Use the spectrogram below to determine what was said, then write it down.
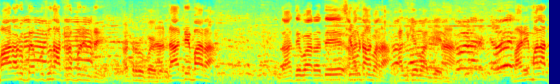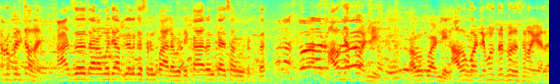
बारा रुपयापासून अठरा पर्यंत आहे. अठरा रुपये दहा ते बारा. दहा ते बारा ते शेवट हलके माल अठरा. हलके माल जे आहेत. हा. भारी माल अठरा रुपयाला चालू आहे. आज दरामध्ये आपल्याला घसरण पाहायला मिळते. कारण काय सांगू शकता? आवक जास्त वाढली. आवक वाढली. आवक वाढल्यामुळे दर प्रदर्शनाला गेला.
